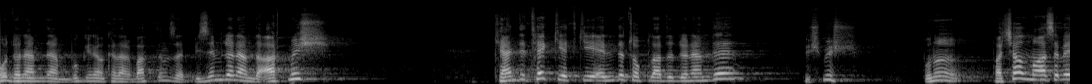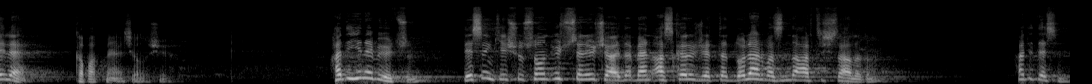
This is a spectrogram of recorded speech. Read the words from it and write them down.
o dönemden bugüne kadar baktığınızda bizim dönemde artmış. Kendi tek yetkiyi elinde topladığı dönemde düşmüş. Bunu paçal muhasebeyle kapatmaya çalışıyor. Hadi yine büyütsün. Desin ki şu son 3 sene 3 ayda ben asgari ücrette dolar bazında artış sağladım. Hadi desin.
